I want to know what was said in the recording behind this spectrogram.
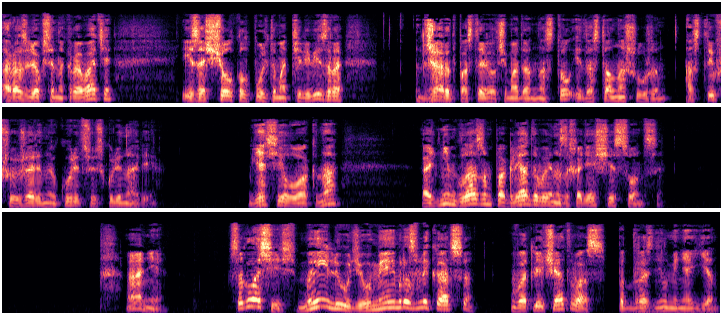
разлегся на кровати и защелкал пультом от телевизора. Джаред поставил чемодан на стол и достал наш ужин, остывшую жареную курицу из кулинарии. Я сел у окна, одним глазом поглядывая на заходящее солнце. «Ани, согласись, мы, люди, умеем развлекаться, в отличие от вас», — поддразнил меня Йен.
